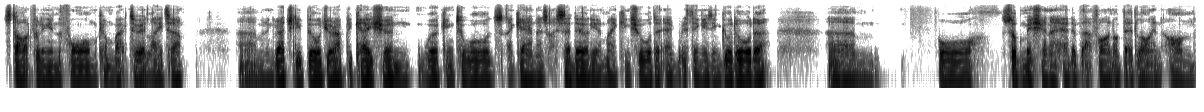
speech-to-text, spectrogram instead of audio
start filling in the form come back to it later um, and gradually build your application, working towards, again, as I said earlier, making sure that everything is in good order um, for submission ahead of that final deadline on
